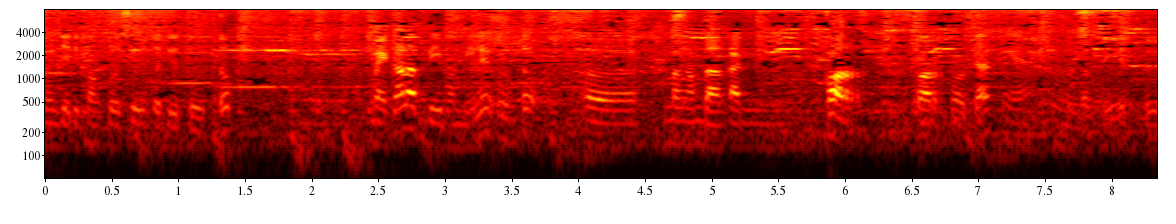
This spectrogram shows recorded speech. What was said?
menjadi konklusi untuk ditutup mereka lebih memilih untuk eh, mengembangkan core core produknya seperti itu.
